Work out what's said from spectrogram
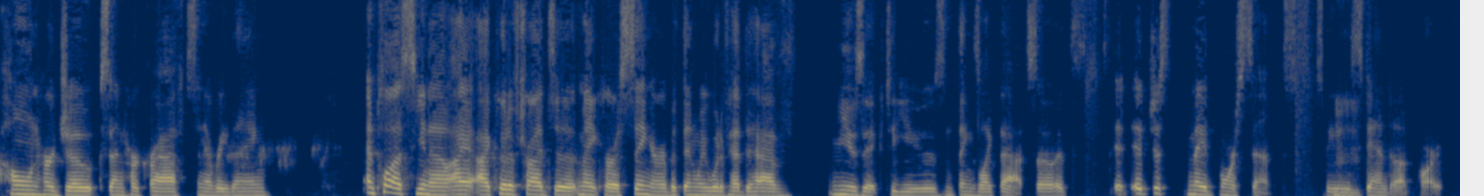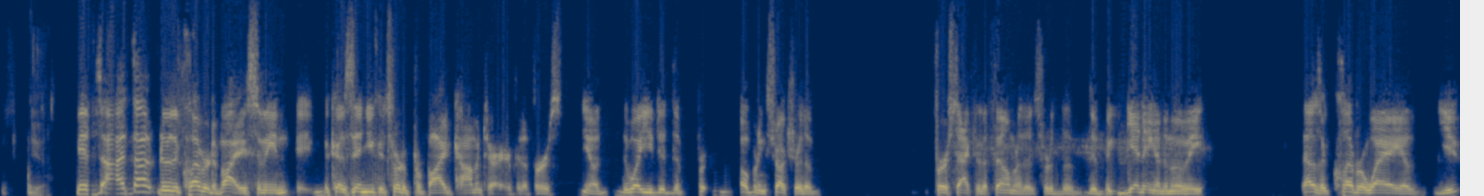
hone her jokes and her crafts and everything. And plus, you know, I, I could have tried to make her a singer, but then we would have had to have music to use and things like that. So it's it, it just made more sense, the Mhm. stand up part. It's, I thought it was a clever device. I mean, because then you could sort of provide commentary for the first, you know, the way you did the pr- opening structure of the first act of the film or the sort of the, the beginning of the movie. That was a clever way of you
